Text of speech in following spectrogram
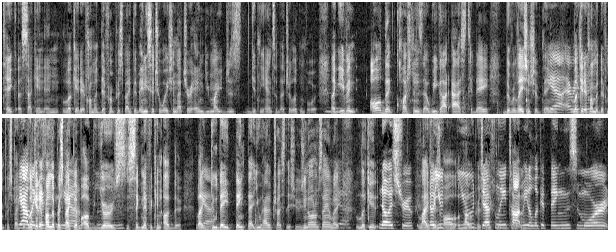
take a second and look at it from a different perspective, any situation that you're in, you might just get the answer that you're looking for. Mm-hmm. Like even all the questions that we got asked today, the relationship thing. Yeah, look at it from a different perspective. Yeah, look like at it from the perspective yeah. of your Mhm. s- significant other. Like, do they think that you have trust issues? You know what I'm saying? Like, look at No, it's true. life no, is you all you about perspective. You definitely taught me to look at things more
